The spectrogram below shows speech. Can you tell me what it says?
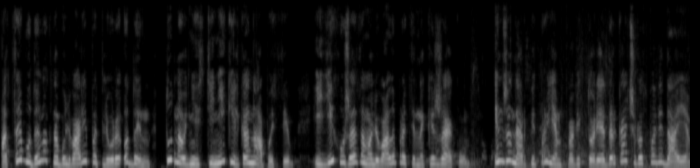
А це будинок на бульварі Петлюри 1. Тут на одній стіні кілька написів, і їх уже замалювали працівники ЖЕКу. Інженер підприємства Вікторія Деркач розповідає.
